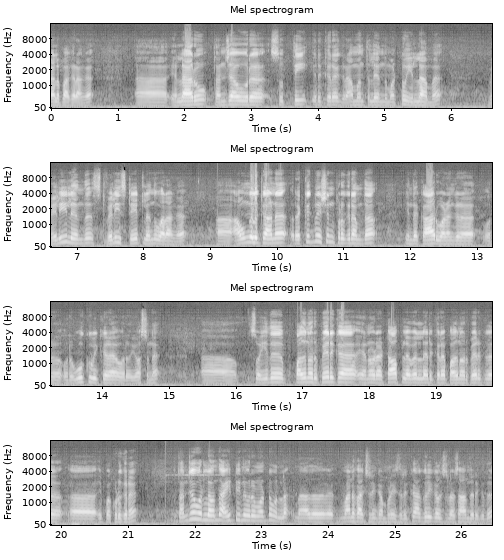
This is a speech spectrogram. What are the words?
வேலை பார்க்குறாங்க. எல்லாரும் தஞ்சாவூரை சுற்றி இருக்கிற கிராமத்துலேருந்து மட்டும் இல்லாமல் வெளியிலேருந்து வெளி ஸ்டேட்லேருந்து வராங்க. அவங்களுக்கான ரெக்கக்னிஷன் ப்ரோக்ராம் தான் இந்த கார் வழங்குகிற ஒரு ஒரு ஊக்குவிக்கிற ஒரு யோசனை. ஸோ இது பதினோரு பேருக்கு என்னோடய டாப் லெவலில் இருக்கிற பதினோரு பேருக்கு இப்போ கொடுக்குறேன். தஞ்சாவூரில் வந்து ஐடி நிறுவனம் மட்டும் இல்லை அது மேனுஃபேக்சரிங் கம்பெனிஸ் இருக்குது அக்ரிகல்ச்சரில் சார்ந்து இருக்குது.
